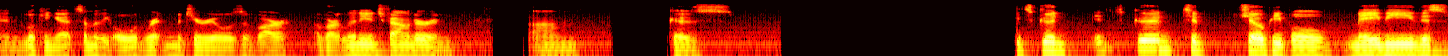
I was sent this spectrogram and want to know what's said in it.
and looking at some of the old written materials of our of our lineage founder and um, because it's good it's good to show people maybe this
